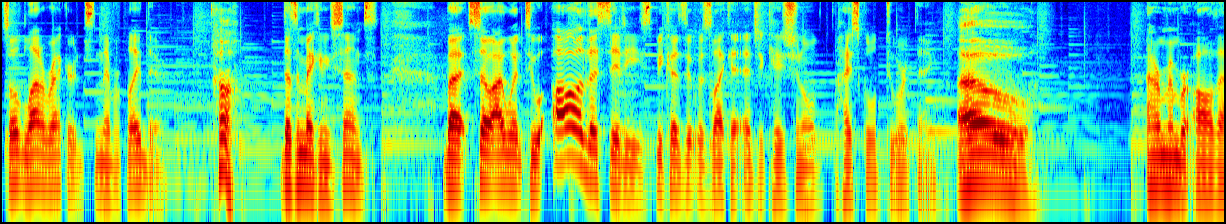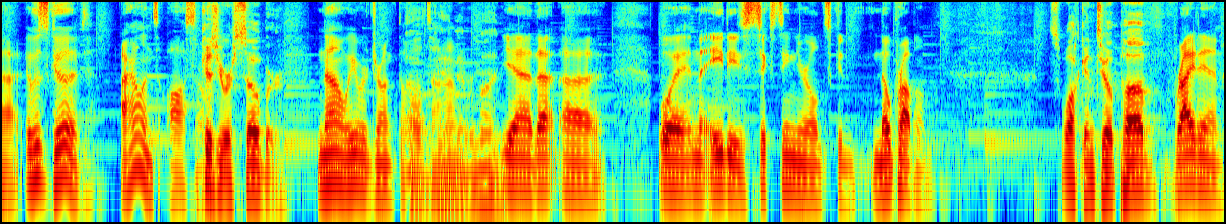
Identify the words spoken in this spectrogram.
Sold a lot of records, never played there. Huh. Doesn't make any sense. But so I went to all the cities because it was like an educational high school tour thing. Oh, I remember all that. It was good. Ireland's awesome. because you were sober. No, we were drunk the whole okay, time. never mind. Yeah, that uh boy, in the 80s, 16-year-olds could no problem. Just walk into a pub. Right in.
